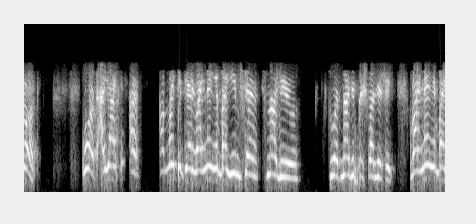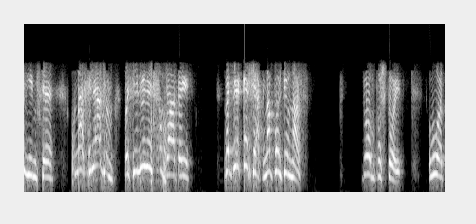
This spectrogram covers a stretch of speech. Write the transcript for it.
счет. Вот, а я, а, а мы теперь войны не боимся с Надею. Вот, Надя пришла лежить. Войны не боимся. У нас рядом поселились солдаты. Наперекосяк, напротив нас. Дом пустой. Вот.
